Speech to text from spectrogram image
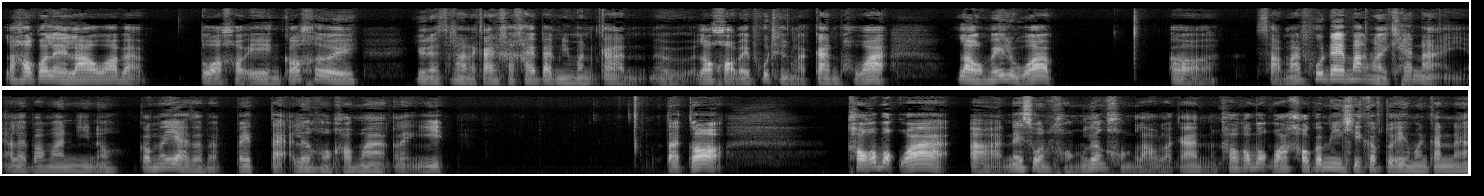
แล้วเขาก็เลยเล่าว่าแบบตัวเขาเองก็เคย อยู่ในสถานการณ์คล้ายๆแบบนี้เหมือนกัน เออ เราขอไม่พูดถึงละกัน เพราะว่าเราไม่รู้ว่า เออสามารถพูดได้มากน้อยแค่ไหน อะไรประมาณนี้เนาะ ก็ไม่อยากจะแบบไปแตะเรื่องของเขามากอะไรอย่างนี้ แต่ก็เขาก็บอกว่าอ่า ในส่วนของเรื่องของเราละกัน เขาก็บอกว่าเขาก็มีคิดกับตัวเองเหมือนกันนะ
